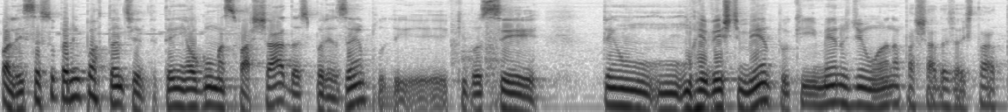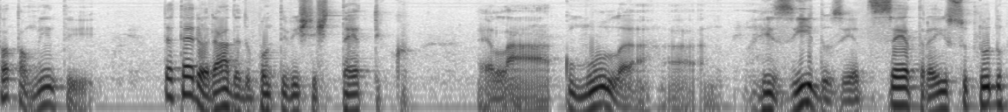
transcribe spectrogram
Olha, isso é super importante, gente. Tem algumas fachadas, por exemplo, de, que você tem um, um, revestimento que em menos de um ano a fachada já está totalmente deteriorada do ponto de vista estético. ela acumula ah, resíduos e etc. Isso tudo,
